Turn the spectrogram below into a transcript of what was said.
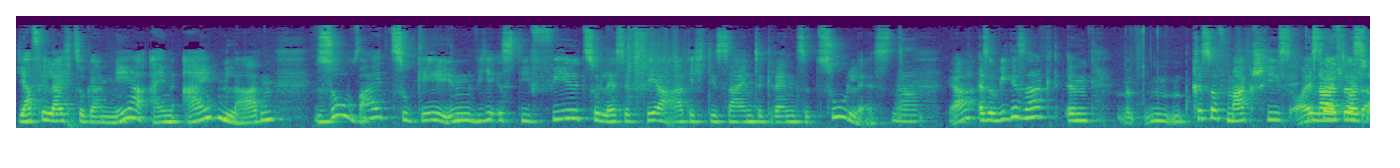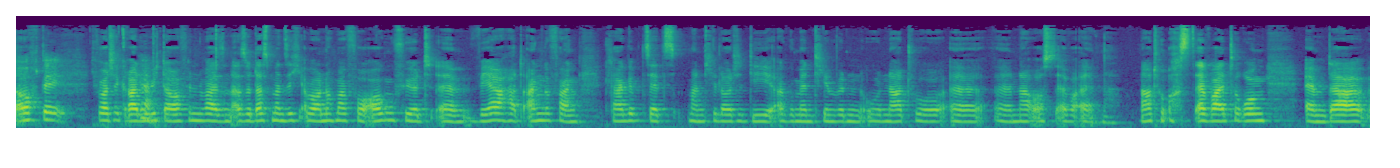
ja vielleicht sogar mehr, ein Einladen, so weit zu gehen, wie es die viel zu laissez-faire-artig designte Grenze zulässt. Ja. ja also wie gesagt, ähm, Christoph Markschies äußert genau, es auf der... Ich wollte gerade ja. nämlich darauf hinweisen, also dass man sich aber nochmal vor Augen führt, äh, wer hat angefangen. Klar gibt es jetzt manche Leute, die argumentieren würden, oh, NATO, äh, äh, Nahost, äh, NATO-Osterweiterung. Ähm, da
